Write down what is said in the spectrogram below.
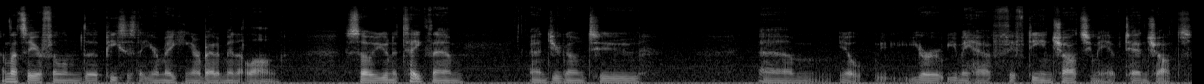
and let's say your film, the pieces that you're making are about a minute long. So you're going to take them, and you're going to, um, you know, you're you may have 15 shots, you may have 10 shots,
